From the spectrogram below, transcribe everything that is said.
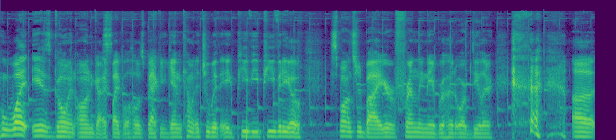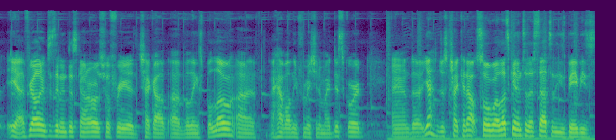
What is going on guys? Spiteful Hopes back again coming at you with a PvP video sponsored by your friendly neighborhood orb dealer. uh, yeah, if y'all are interested in discount orbs, feel free to check out uh, the links below. Uh, I have all the information in my Discord and uh, yeah, just check it out. So uh, let's get into the stats of these babies.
